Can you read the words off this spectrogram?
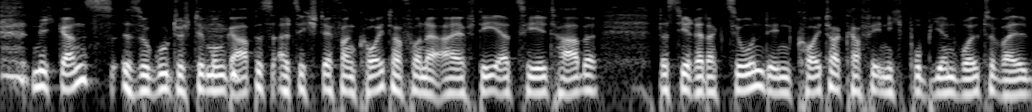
Nicht ganz so gute Stimmung gab es, als ich Stefan Keuter von der AfD erzählt habe, dass die Redaktion den Keuter-Kaffee nicht probieren wollte, weil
